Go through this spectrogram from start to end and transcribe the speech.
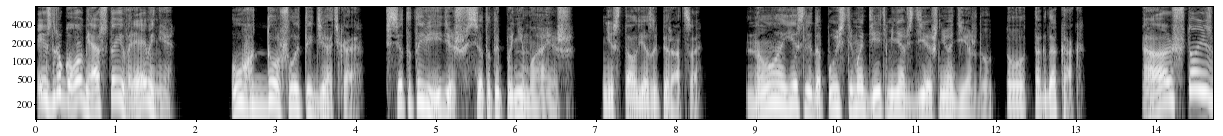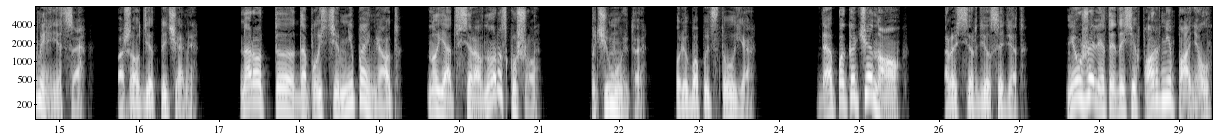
Из другого места и времени». «Ух, дошлый ты, дядька! Все-то ты видишь, все-то ты понимаешь». Не стал я запираться. Ну, а если, допустим, одеть меня в здешнюю одежду, то тогда как? А что изменится? Пожал дед плечами. Народ-то, допустим, не поймет, но я-то все равно раскушу. Почему это? Полюбопытствовал я. Да покачено, рассердился дед. Неужели ты до сих пор не понял?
